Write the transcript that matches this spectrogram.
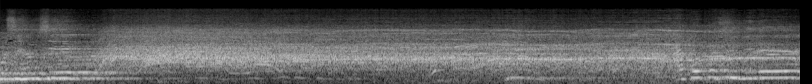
不是恒星。啊，都不是你的。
